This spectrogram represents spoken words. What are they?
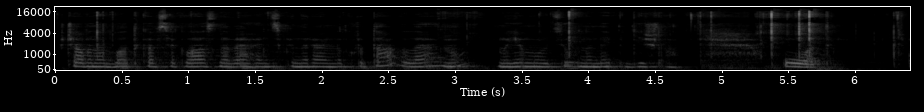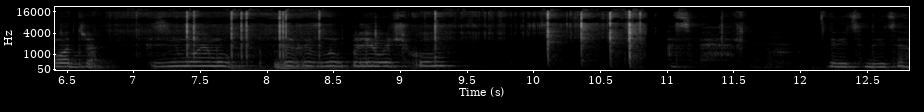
Хоча вона була така вся класна, веганська, нереально крута, але ну, моєму лицю вона не підійшла. От. Отже, знімаємо захисну плівочку. АСМР. Дивіться, дивіться.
